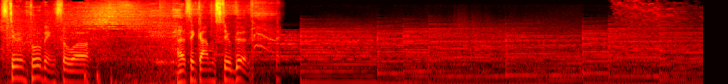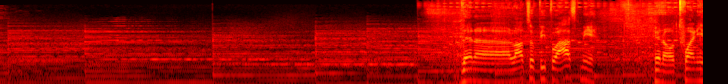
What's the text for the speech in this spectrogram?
still improving. So uh, I think I'm still good. then uh, lots of people ask me, you know, 20,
